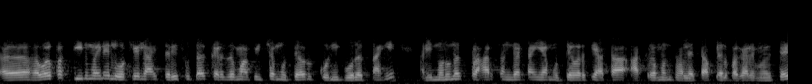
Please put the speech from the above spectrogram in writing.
जवळपास तीन महिने लोटलेले आहेत तरी सुद्धा कर्जमाफीच्या मुद्द्यावर कोणी बोलत नाही. आणि म्हणूनच प्रहार संघटना या मुद्द्यावरती आता आक्रमण झाल्याचं आपल्याला बघायला मिळते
